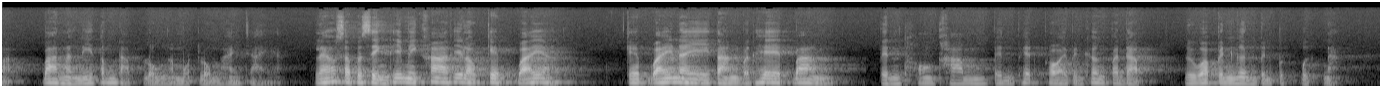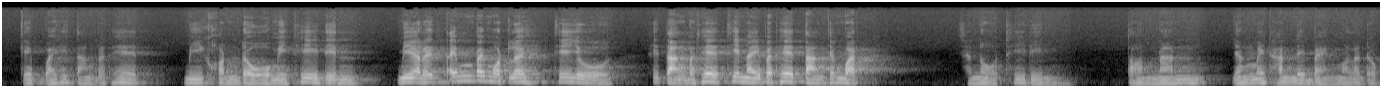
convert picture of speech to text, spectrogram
อะบ้านหลังนี้ต้องดับลงหมดลมหายใจอะแล้วสรรพสิ่งที่มีค่าที่เราเก็บไว้อะเก็บไว้ในต่างประเทศบ้าง เป็นทองคำเป็นเพชรพลอยเป็นเครื่องประดับ หรือว่าเป็นเงินเป็นปึกๆนะเก็บไว้ที่ต่างประเทศ มีคอนโดมีที่ดิน มีอะไรเต็มไปหมดเลย ที่อยู่ที่ต่างประเทศที่ในประเทศต่างจังหวัดโฉนดที่ดิน ตอนนั้นยังไม่ทันได้แบ่งมรดก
